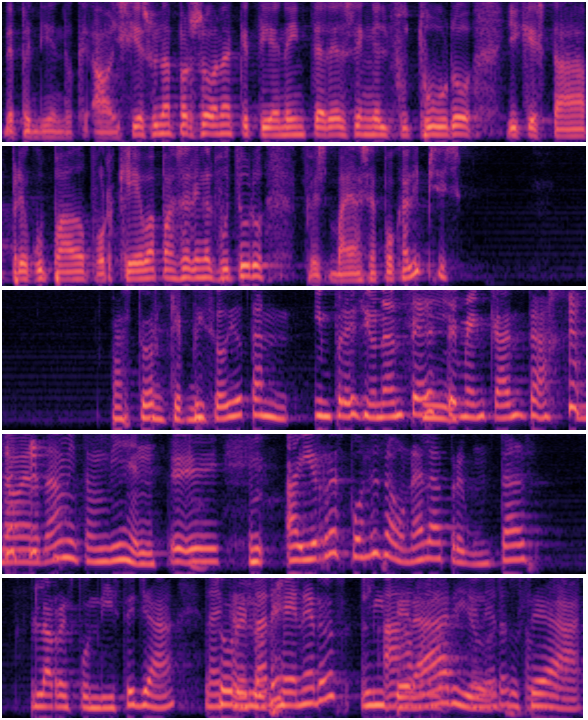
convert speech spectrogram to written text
dependiendo que. Ahora, si es una persona que tiene interés en el futuro y que está preocupado por qué va a pasar en el futuro, pues váyase a Apocalipsis. Pastor, pues qué episodio tan impresionante este, me encanta. La verdad, a mí también. Eh, ahí respondes a una de las preguntas, la respondiste ya, sobre los géneros ah, literarios. o sea,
